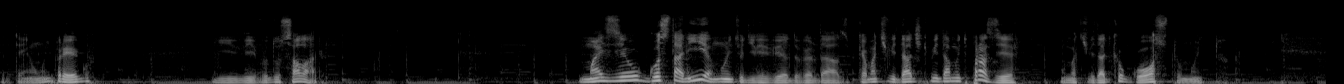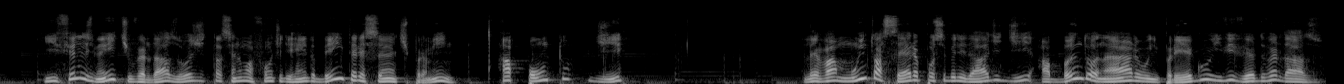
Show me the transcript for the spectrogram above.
eu tenho um emprego e vivo do salário. Mas eu gostaria muito de viver do Verdazo, porque é uma atividade que me dá muito prazer. É uma atividade que eu gosto muito. E felizmente o Verdazo hoje está sendo uma fonte de renda bem interessante para mim, a ponto de levar muito a sério a possibilidade de abandonar o emprego e viver do Verdazo.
